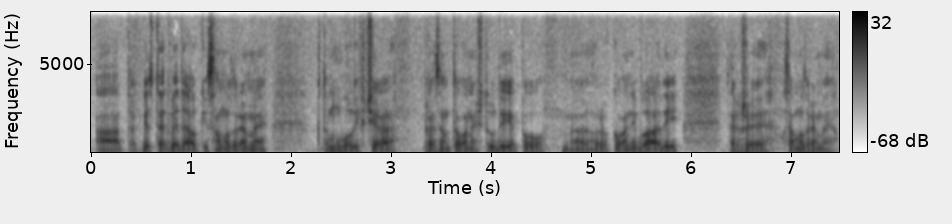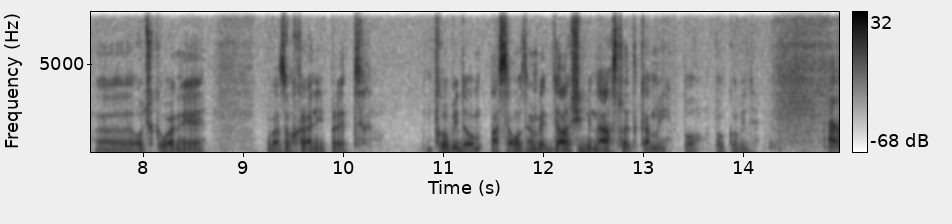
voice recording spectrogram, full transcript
a takisto aj dve dávky samozrejme. K tomu boli včera prezentované štúdie po e, rokovaní vlády. Takže samozrejme, e, očkovanie vás ochráni pred covidom a samozrejme ďalšími následkami po, po covide. E,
